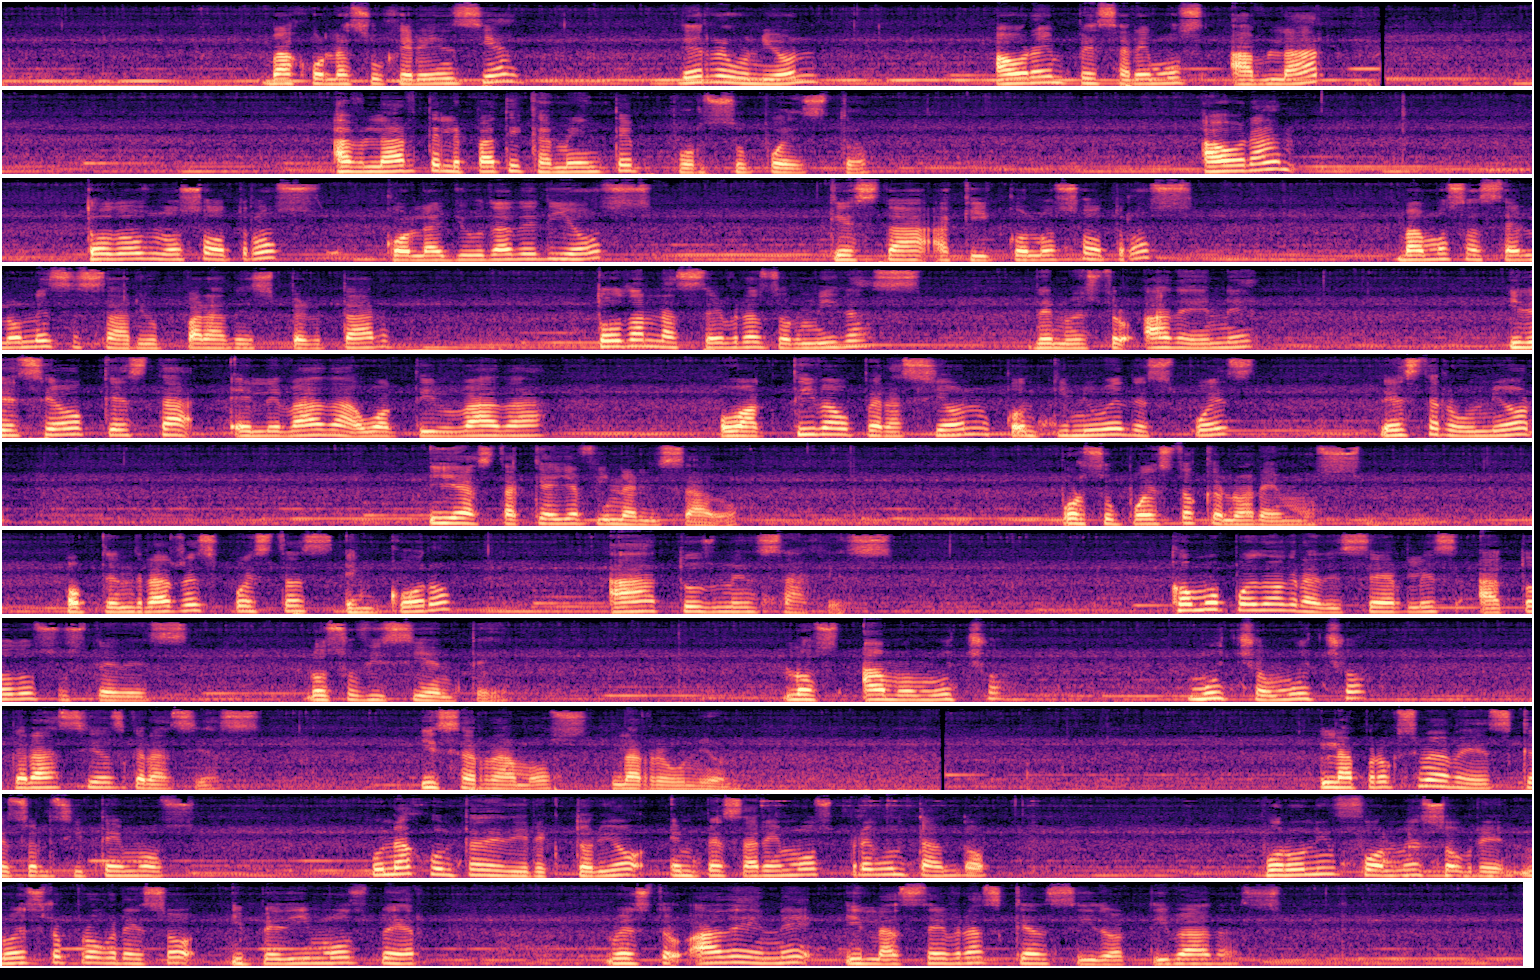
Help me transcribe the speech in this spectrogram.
Bajo la sugerencia de reunión, ahora empezaremos a hablar, hablar telepáticamente, por supuesto. Ahora, todos nosotros, con la ayuda de Dios, que está aquí con nosotros, Vamos a hacer lo necesario para despertar todas las hebras dormidas de nuestro ADN y deseo que esta elevada o activada o activa operación continúe después de esta reunión y hasta que haya finalizado. Por supuesto que lo haremos. Obtendrás respuestas en coro a tus mensajes. ¿Cómo puedo agradecerles a todos ustedes lo suficiente? Los amo mucho, mucho, mucho. Gracias, gracias. Y cerramos la reunión. La próxima vez que solicitemos una junta de directorio, empezaremos preguntando por un informe sobre nuestro progreso y pedimos ver nuestro ADN y las cebras que han sido activadas.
